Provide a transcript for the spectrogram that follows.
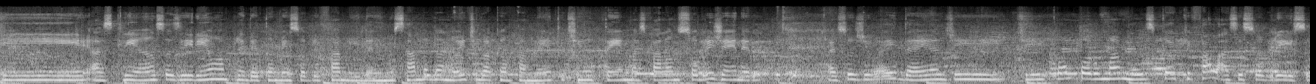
E as crianças iriam aprender também sobre família. E no sábado à noite do acampamento tinha temas falando sobre gênero. Aí surgiu a ideia de, de compor uma música que falasse sobre isso,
